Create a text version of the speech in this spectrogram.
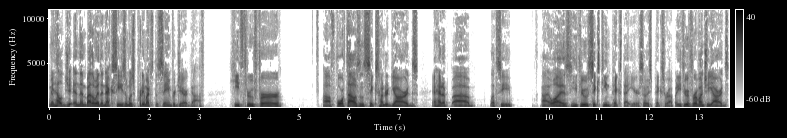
I mean, hell, and then by the way, the next season was pretty much the same for Jared Goff. He threw for uh, 4,600 yards and had a uh, let's see, uh, well, his, he threw 16 picks that year, so his picks are up. But he threw for a bunch of yards,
